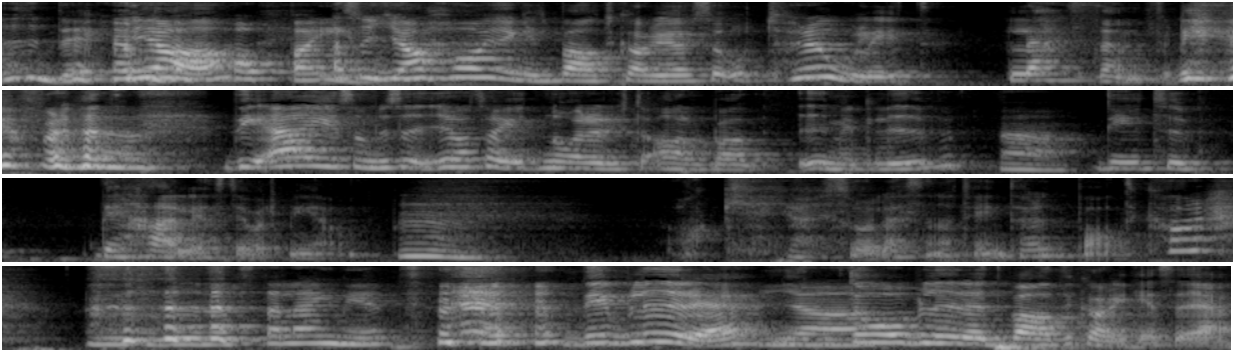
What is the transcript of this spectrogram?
Ja. i det. Ja, Hoppa in. Alltså jag har ju inget badkar och jag är så otroligt ledsen för det. För att det är ju som du säger, jag har tagit några ritualbad i mitt liv. ja. Det är typ det härligaste jag varit med om. Och jag är så ledsen att jag inte har ett badkar. Det får bli nästa lägenhet. Det blir det. Ja. Då blir det ett badkar kan jag säga.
